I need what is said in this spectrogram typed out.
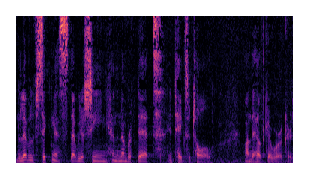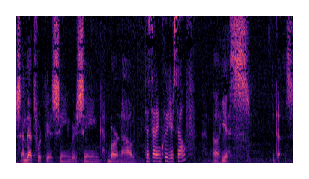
the level of sickness that we are seeing and the number of deaths, it takes a toll on the healthcare workers. And that's what we are seeing. We're seeing burnout. Does that include yourself? Uh, yes, it does.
